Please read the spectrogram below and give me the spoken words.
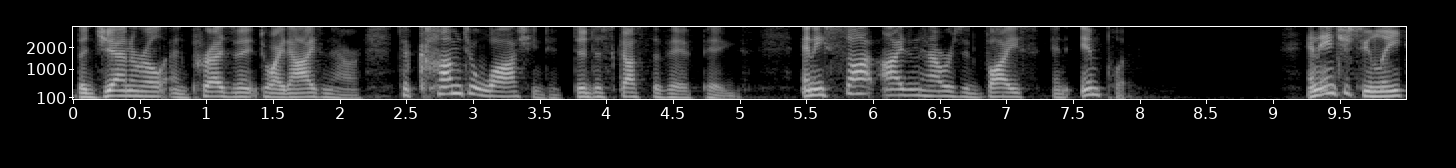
the General and President Dwight Eisenhower, to come to Washington to discuss the Bay of Pigs. And he sought Eisenhower's advice and input. And interestingly,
